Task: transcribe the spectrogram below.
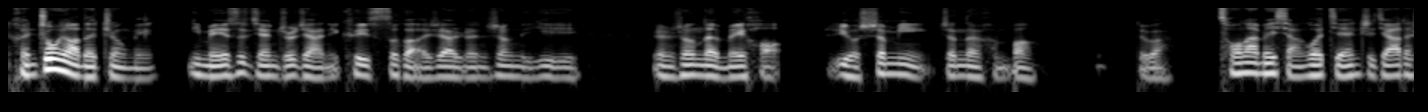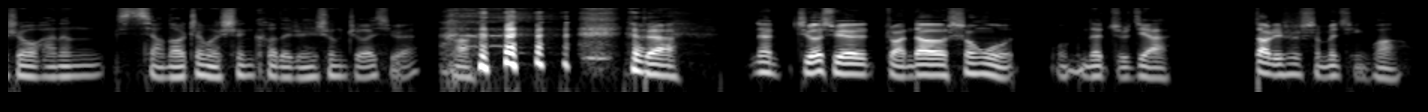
很重要的证明。你每一次剪指甲，你可以思考一下人生的意义，人生的美好，有生命真的很棒，对吧？从来没想过剪指甲的时候还能想到这么深刻的人生哲学啊！对啊，那哲学转到生物，我们的指甲到底是什么情况？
